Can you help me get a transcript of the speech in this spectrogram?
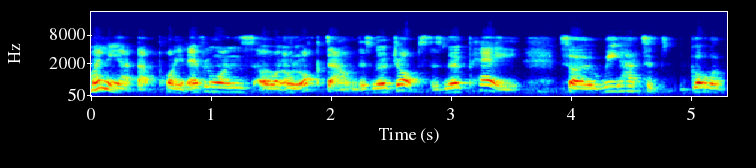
money at that point. Everyone's on, lockdown. There's no jobs. There's no pay. So we had to go a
